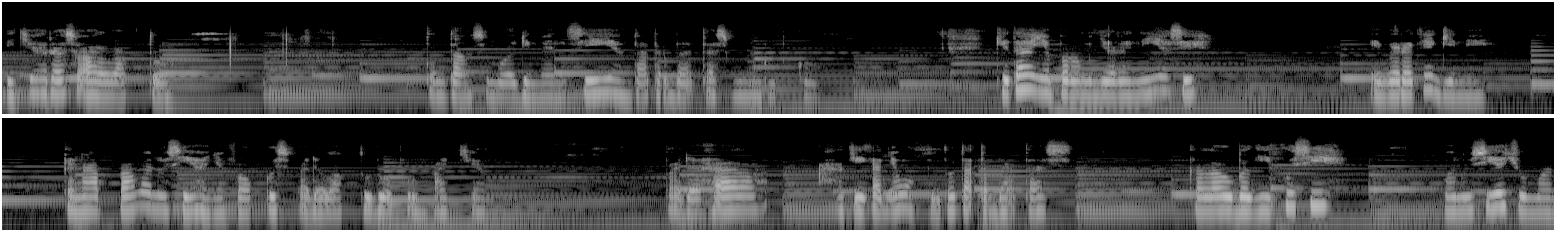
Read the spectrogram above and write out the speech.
Bicara soal waktu. Tentang sebuah dimensi yang tak terbatas menurutku. Kita hanya perlu menjalaninya sih. Ibaratnya gini. Kenapa manusia hanya fokus pada waktu 24 jam? Padahal hakikatnya waktu itu tak terbatas. Kalau bagiku sih Manusia cuma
